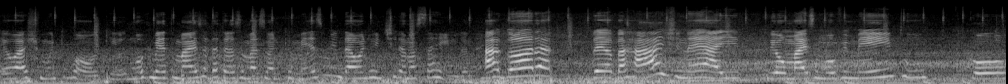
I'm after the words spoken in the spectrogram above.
eu acho muito bom. Que o movimento mais é da Transamazônica mesmo e da onde a gente tira a nossa renda. Né? Agora veio a barragem, né? Aí criou mais um movimento, ficou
